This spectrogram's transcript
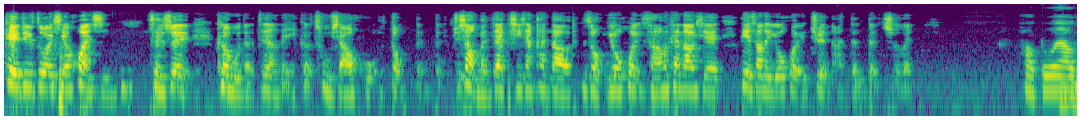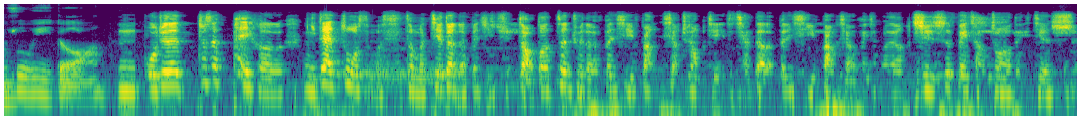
可以去做一些唤醒沉睡客户的这样的一个促销活动等等。就像我们在信箱看到那种优惠，常常会看到一些电商的优惠券啊等等之类。好多要注意的哦。嗯，我觉得就是配合你在做什么、什么阶段的分析，去找到正确的分析方向。就像我们今天一直强调的，分析方向非常重要，其实是非常重要的一件事。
